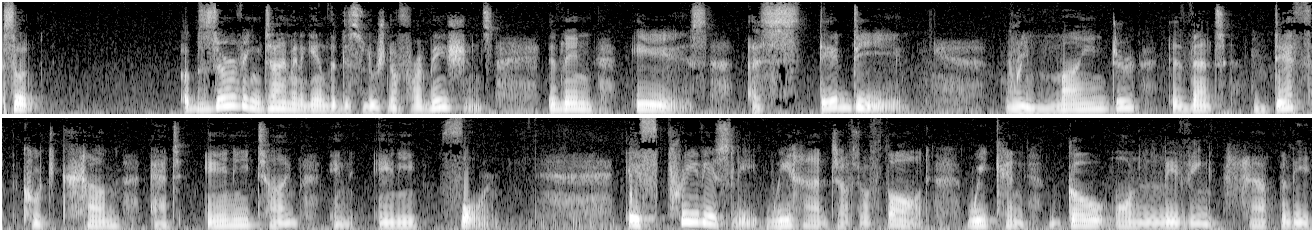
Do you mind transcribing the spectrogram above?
so observing time and again the dissolution of formations then is a steady reminder that death could come at any time in any form. If previously we had of thought we can go on living happily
